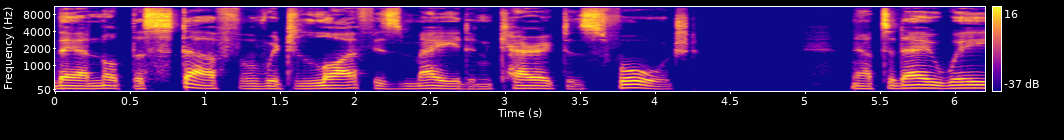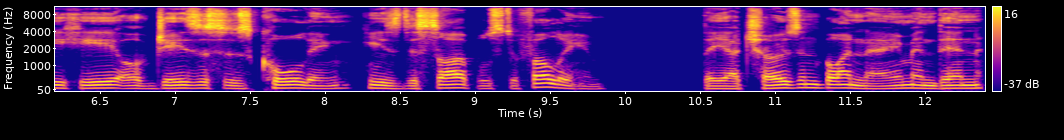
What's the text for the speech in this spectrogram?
They are not the stuff of which life is made and characters forged. Now, today we hear of Jesus' calling his disciples to follow him. They are chosen by name and then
